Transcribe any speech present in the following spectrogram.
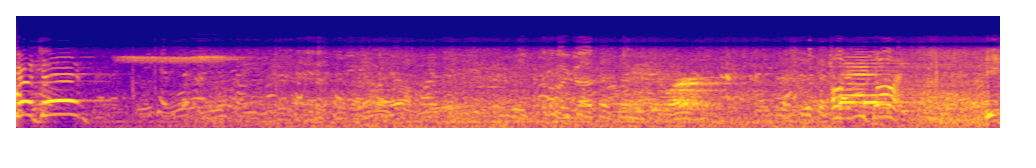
Go, James! Oh, you got Heat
